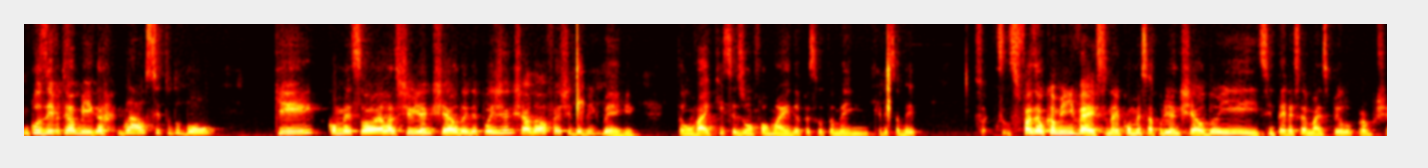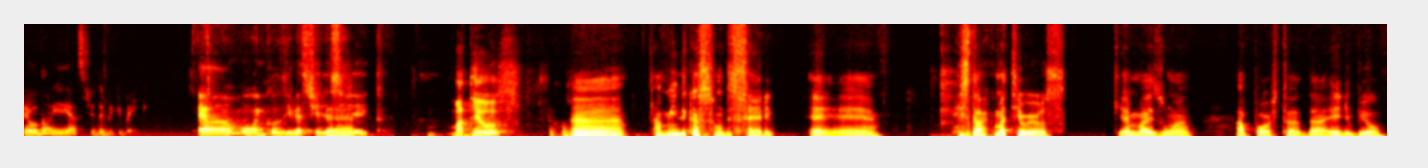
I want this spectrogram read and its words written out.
Inclusive, tenho uma amiga, Glauci, tudo bom? Que começou, ela assistiu Young Sheldon e depois de Young Sheldon ela foi assistir The Big Bang. Então, vai que vocês vão formar ainda a pessoa também querer saber, fazer o caminho inverso, né? Começar por Young Sheldon e se interessar mais pelo próprio Sheldon e assistir The Big Bang. Ela amou, inclusive, assistir desse é... jeito. Matheus? Uh, a minha indicação de série é His Dark Materials, que é mais uma aposta da HBO.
